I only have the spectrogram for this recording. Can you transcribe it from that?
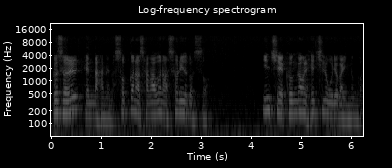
것을 했나 하면 섞거나 상하거나 서리거서 인체의 건강을 해칠 우려가 있는 것.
